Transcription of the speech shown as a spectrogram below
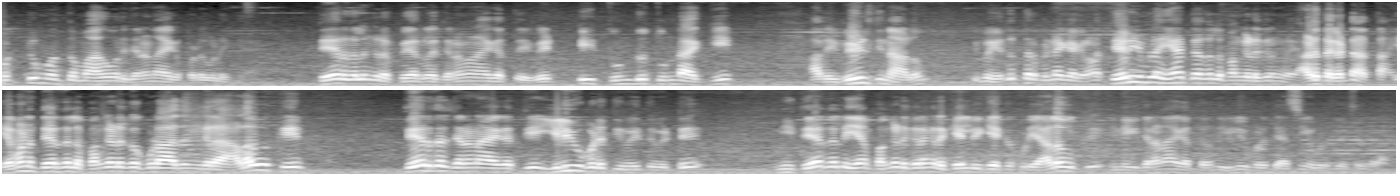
ஒட்டுமொத்தமாக ஒரு ஜனநாயக படுகொலைங்க. தேர்தலுங்கிற பேரில் ஜனநாயகத்தை வெட்டி துண்டு துண்டாக்கி அதை வீழ்த்தினாலும் இப்போ எதிர்த்தரப்பு என்ன கேட்குறாங்கன்னா தெரியும்ல ஏன் தேர்தலில் பங்கெடுக்கிறங்க அடுத்த கட்டம் அதான். எவனும் தேர்தலில் பங்கெடுக்கக்கூடாதுங்கிற அளவுக்கு தேர்தல் ஜனநாயகத்தை இழிவுபடுத்தி வைத்துவிட்டு நீ தேர்தலில் ஏன் பங்கெடுக்கிறங்கிற கேள்வி கேட்கக்கூடிய அளவுக்கு இன்னைக்கு ஜனநாயகத்தை வந்து இழிவுபடுத்தி அசிங்கப்படுத்தி வச்சிருக்கிறாங்க.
